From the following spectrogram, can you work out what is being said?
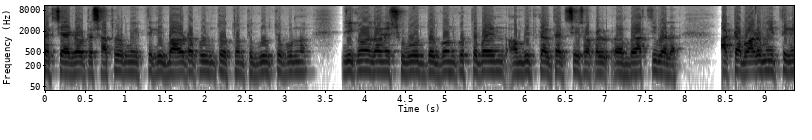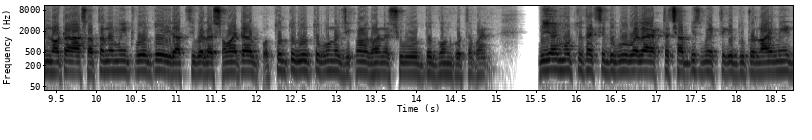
থাকছে এগারোটা সতেরো মিনিট থেকে বারোটা পর্যন্ত অত্যন্ত গুরুত্বপূর্ণ। যে কোনো ধরনের শুভ উদ্যোগ গ্রহণ করতে পারেন। অমৃতকাল থাকছে সকাল রাত্রিবেলা আটটা বারো মিনিট থেকে নটা সাতান্ন মিনিট পর্যন্ত। এই রাত্রিবেলার সময়টা অত্যন্ত গুরুত্বপূর্ণ। যে কোনো ধরনের শুভ উদ্যোগ গ্রহণ করতে পারেন। বিজয় মুহূর্ত থাকছে দুপুরবেলা একটা ছাব্বিশ মিনিট থেকে দুটো নয় মিনিট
